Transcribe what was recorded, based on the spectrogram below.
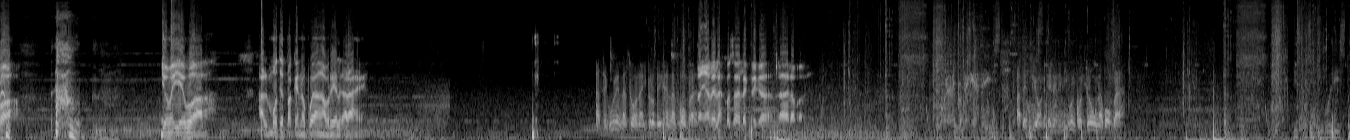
Llevo a. Yo me llevo a. al mute para que no puedan abrir el garaje. Aseguren la zona y protejan las bombas. Dañarle las cosas eléctricas atrás de la pared. Atención, el enemigo encontró una bomba. Dispositivo listo.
